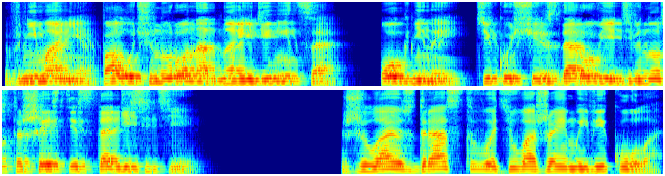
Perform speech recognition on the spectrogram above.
Внимание, получен урон одна единица. Огненный, текущее здоровье 96 из 110. «Желаю здравствовать, уважаемый Викула».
